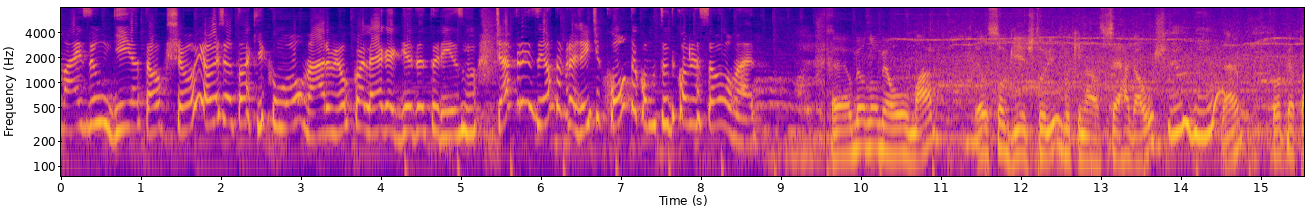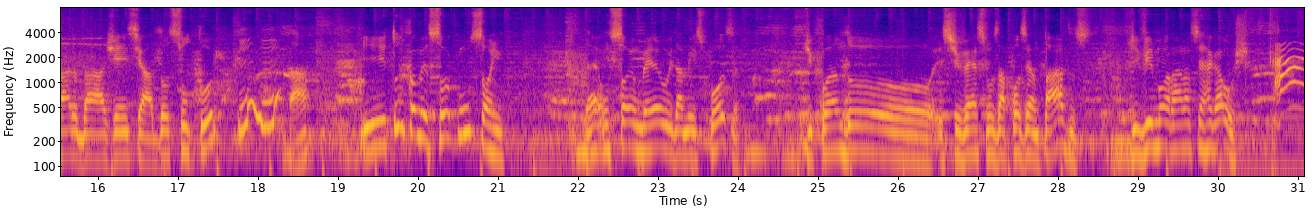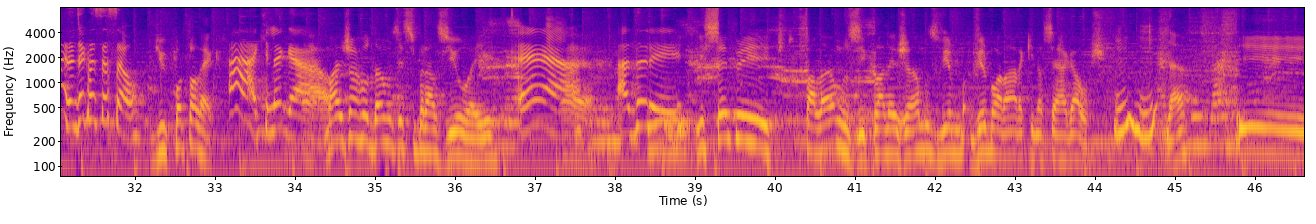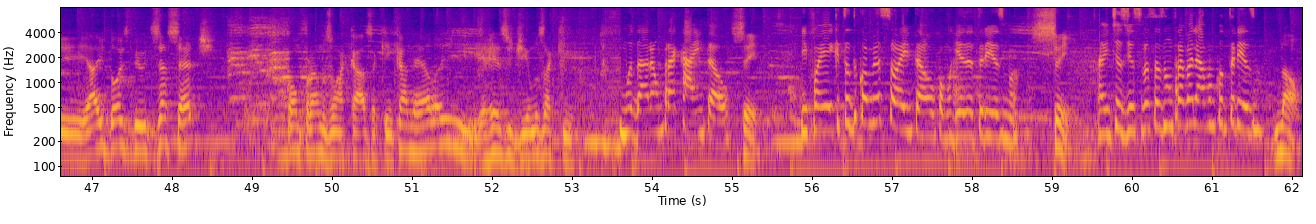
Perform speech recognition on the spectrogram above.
mais um Guia Talk Show e hoje eu tô aqui com o Omar, meu colega guia de turismo. Te apresenta pra gente, conta como tudo começou, Omar. É, o meu nome é Omar, eu sou guia de turismo aqui na Serra Gaúcha, uhum. né? Proprietário da agência do Sul Tour, uhum. tá? E tudo começou com um sonho, né? um sonho meu e da minha esposa, de quando estivéssemos aposentados, de vir morar na Serra Gaúcha. Ah, onde é que vocês são? De Porto Alegre. Ah, que legal. É, mas já rodamos esse Brasil aí. É, é. adorei. E, e, sempre falamos e planejamos vir, vir morar aqui na Serra Gaúcha. Uhum. Né? E aí, 2017, compramos uma casa aqui em Canela e residimos aqui. Mudaram para cá, então? Sim. E foi aí que tudo começou, então, como guia de turismo? Sim. Antes disso, vocês não trabalhavam com turismo? Não.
